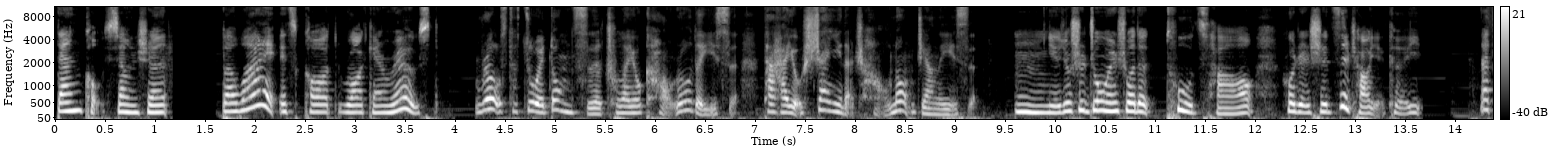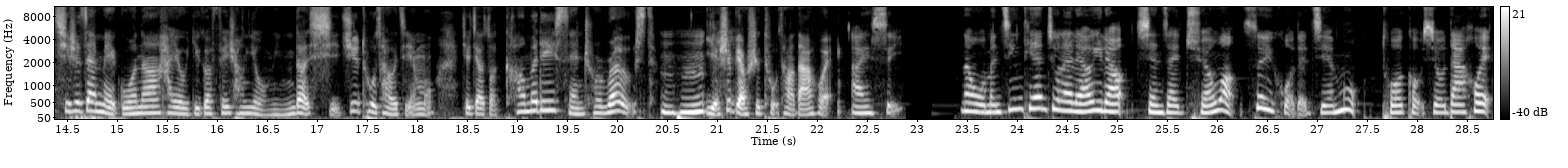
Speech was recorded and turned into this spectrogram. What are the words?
单口相声。But why it's called rock and roast? Roast 作为动词，除了有烤肉的意思，它还有善意的嘲弄这样的意思。嗯，也就是中文说的吐槽，或者是自嘲也可以。那其实，在美国呢，还有一个非常有名的喜剧吐槽节目，就叫做 Comedy Central Roast，嗯哼也是表示吐槽大会。，I see。那我们今天就来聊一聊现在全网最火的节目——脱口秀大会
